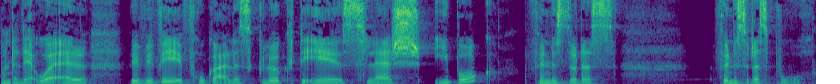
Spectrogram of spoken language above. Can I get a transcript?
unter der URL www.frugalesglück.de slash ebook findest du das, findest du das Buch.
